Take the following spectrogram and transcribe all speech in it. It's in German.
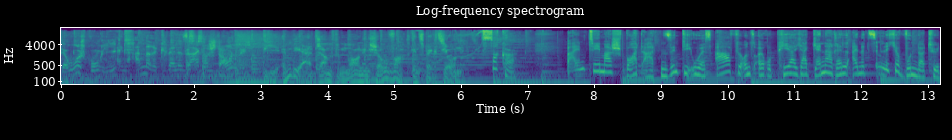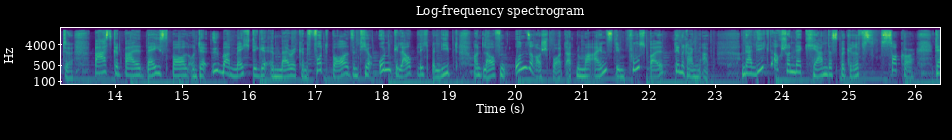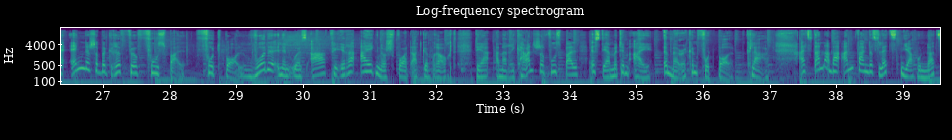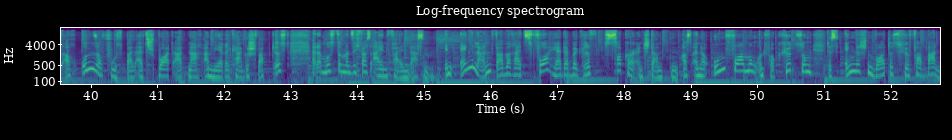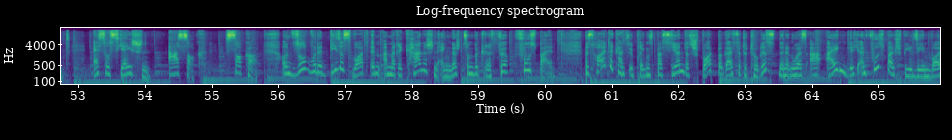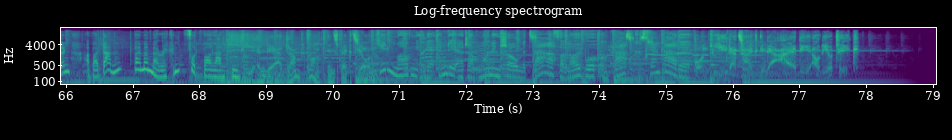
der Ursprung liegt. Eine andere Quelle Das ist sagt. erstaunlich. Die MDR Jump Morning Show Wortinspektion. Soccer. Beim Thema Sportarten sind die USA für uns Europäer ja generell eine ziemliche Wundertüte. Basketball, Baseball und der übermächtige American Football sind hier unglaublich beliebt und laufen unserer Sportart Nummer eins, dem Fußball, den Rang ab. Und da liegt auch schon der Kern des Begriffs Soccer. Der englische Begriff für Fußball, Football, wurde in den USA für ihre eigene Sportart gebraucht. Der amerikanische Fußball ist der mit dem Ei, American Football. Klar. Als dann aber Anfang des letzten Jahrhunderts auch unser Fußball als Sportart nach Amerika geschwappt ist, ja, da musste man sich was einfallen lassen. In England war bereits vorher der Begriff Soccer entstanden, aus einer Umformung und Verkürzung des englischen Wortes für Verband, Association, ASOC. Soccer. Und so wurde dieses Wort im amerikanischen Englisch zum Begriff für Fußball. Bis heute kann es übrigens passieren, dass sportbegeisterte Touristen in den USA eigentlich ein Fußballspiel sehen wollen, aber dann beim American Football landen. Die MDR Jump Wortinspektion. Jeden Morgen in der MDR Job Morning Show mit Sarah von Neuburg und Lars Christian Kade. Und jederzeit in der ARD Audiothek.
